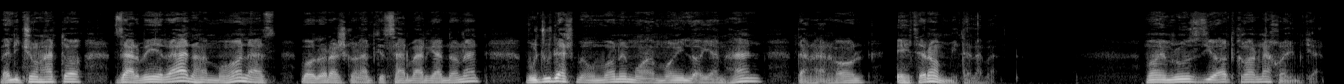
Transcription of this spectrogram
ولی چون حتی ضربه رد هم محال است وادارش کند که سر برگرداند وجودش به عنوان معمایی لاینحل در هر حال احترام می ما امروز زیاد کار نخواهیم کرد.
